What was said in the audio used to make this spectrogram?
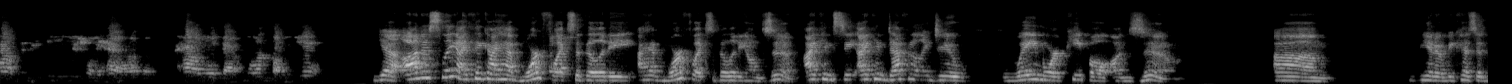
how many you usually have and how would that work on Zoom. Yeah, honestly, I think I have more flexibility. I have more flexibility on Zoom. I can see, I can definitely do way more people on Zoom. Um, you know, because if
